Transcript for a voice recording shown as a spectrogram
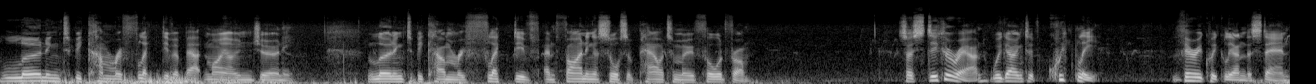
learning to become reflective about my own journey, learning to become reflective and finding a source of power to move forward from. So stick around. We're going to quickly, very quickly understand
